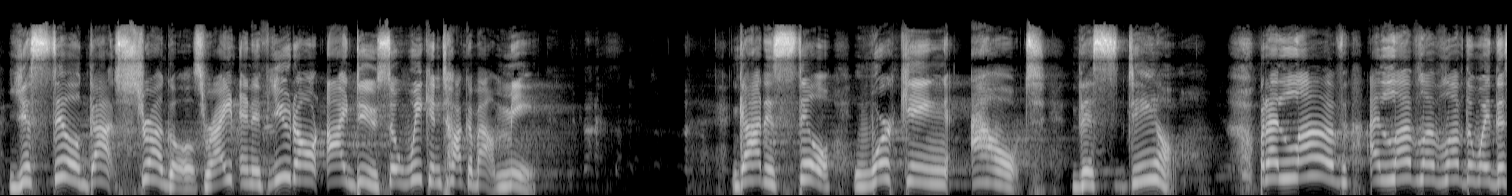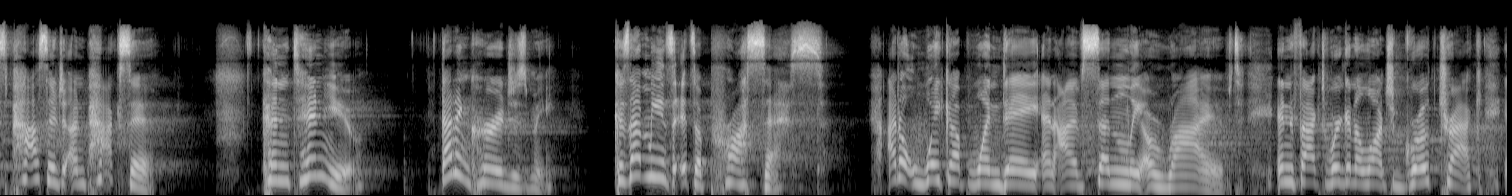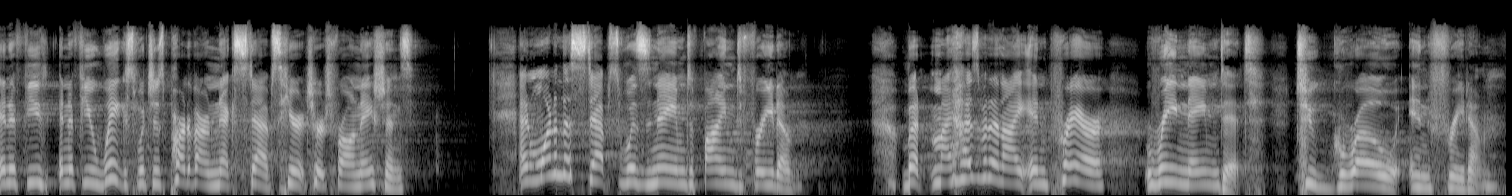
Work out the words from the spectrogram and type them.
You still got struggles, right? And if you don't, I do. So we can talk about me. God is still working out this deal. But I love, I love, love, love the way this passage unpacks it. Continue. That encourages me because that means it's a process. I don't wake up one day and I've suddenly arrived. In fact, we're going to launch Growth Track in a few in a few weeks, which is part of our next steps here at Church for All Nations. And one of the steps was named Find Freedom. But my husband and I, in prayer, renamed it to Grow in Freedom.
